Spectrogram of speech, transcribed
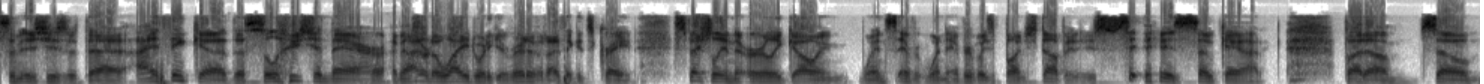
some issues with that. I think uh, the solution there. I mean, I don't know why you'd want to get rid of it. I think it's great, especially in the early going when every, when everybody's bunched up. It is it is so chaotic. But um, so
